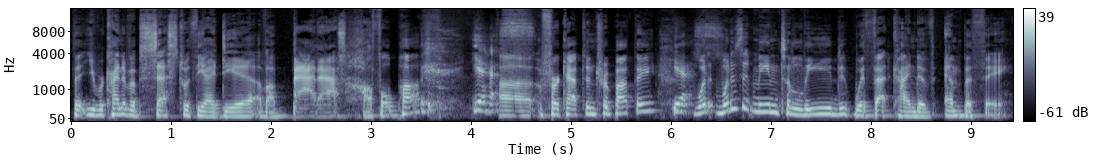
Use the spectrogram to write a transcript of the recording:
that you were kind of obsessed with the idea of a badass Hufflepuff. yes. Uh, for Captain Tripathi. Yes. What what does it mean to lead with that kind of empathy?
